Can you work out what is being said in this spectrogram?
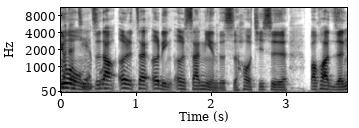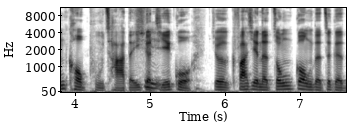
因为我们知道二在二零二三年的时候，其实包括人口普查的一个结果，就发现了中共的这个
